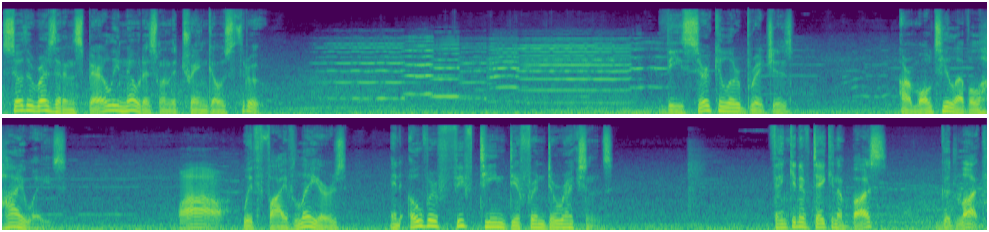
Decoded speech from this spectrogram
So the residents barely notice when the train goes through. These circular bridges are multi-level highways Wow. with five layers and over 15 different directions. Thinking of taking a bus? Good luck.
